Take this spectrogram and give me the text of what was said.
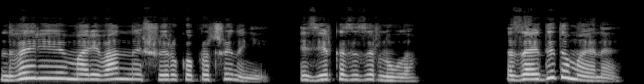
Двері Марі Іванни широко прочинені. Зірка зазирнула. Зайди до мене,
